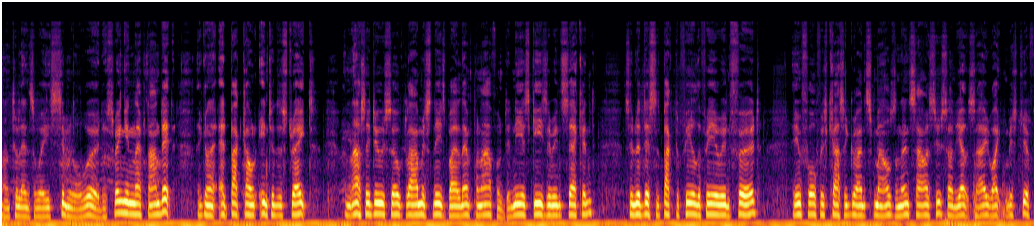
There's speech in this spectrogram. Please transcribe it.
Uh, until ends away similar word. They're swinging left-handed. They're going to head back out into the straight. And as they do so, Glamis leads by a length and a half from Daenerys Giza in second. Similar distance back to Field of Fear in third. In fourth is Casa Grande Smiles and then Sarah Zeus on the outside, White Mischief.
